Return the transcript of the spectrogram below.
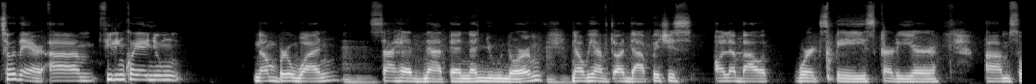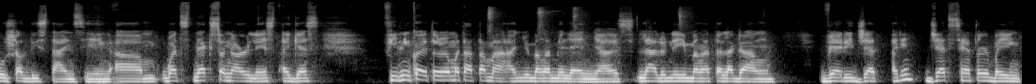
So there, um, feeling ko yan yung number one Mhm. sa head natin na new norm. Mhm. Now we have to adapt, which is all about workspace, career, um, social distancing. Um, what's next on our list? I guess, feeling ko ito na matatamaan yung mga millennials, lalo na yung mga talagang very jet, I think jet setter ba yung,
